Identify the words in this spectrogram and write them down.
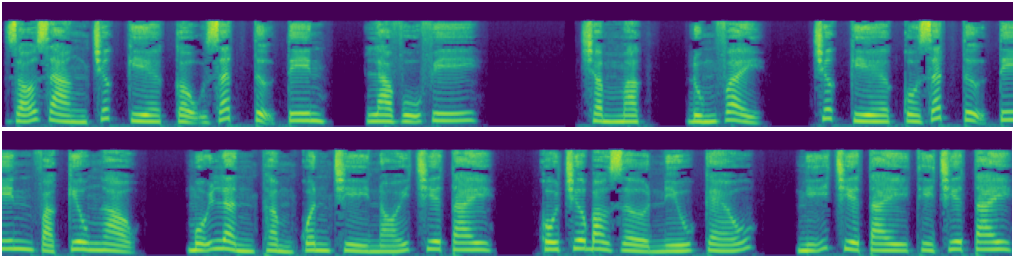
rõ ràng trước kia cậu rất tự tin, là Vũ Vi. Trầm mặc, đúng vậy, trước kia cô rất tự tin và kiêu ngạo, mỗi lần thẩm quân trì nói chia tay, cô chưa bao giờ níu kéo, nghĩ chia tay thì chia tay,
